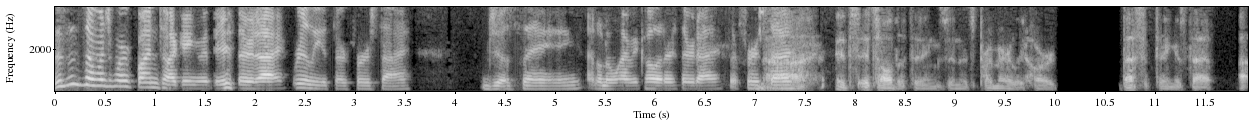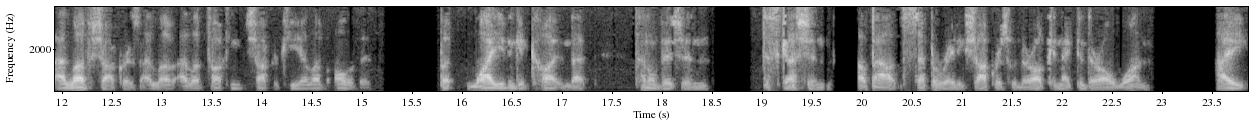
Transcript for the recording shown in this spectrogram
This is so much more fun talking with your third eye. Really, it's our first eye. Just saying. I don't know why we call it our third eye. It's our first nah, eye. It's it's all the things, and it's primarily heart. That's the thing is that I love chakras. I love I love talking chakra key. I love all of it. But why even get caught in that tunnel vision discussion about separating chakras when they're all connected? They're all one. I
